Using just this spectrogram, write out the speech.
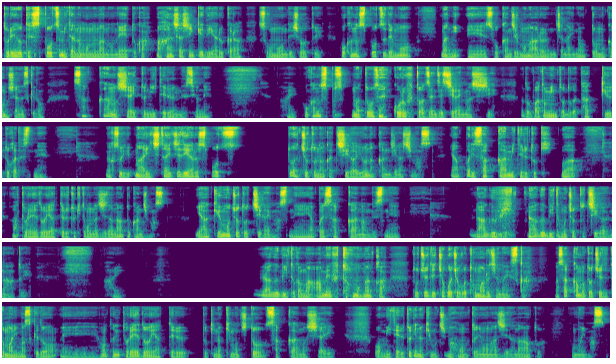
トレードってスポーツみたいなものなのねとか、まあ、反射神経でやるからそう思うんでしょうという、他のスポーツでも、まあにえーそう感じるものあるんじゃないのと思うかもしれないですけど、サッカーの試合と似てるんですよね。はい。他のスポーツ、まあ当然ゴルフとは全然違いますし、あとバドミントンとか卓球とかですね。なんかそういう、まあ1対1でやるスポーツとはちょっとなんか違うような感じがします。やっぱりサッカー見てるときは、あ、トレードをやってる時と同じだなと感じます。野球もちょっと違いますね。やっぱりサッカーなんですね。ラグビー、ラグビーともちょっと違うなという。はい。ラグビーとか、まあ、アメフトもなんか、途中でちょこちょこ止まるじゃないですか。まあ、サッカーも途中で止まりますけど、えー、本当にトレードをやってる時の気持ちと、サッカーの試合を見てる時の気持ち、まあ、本当に同じだなと思います。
